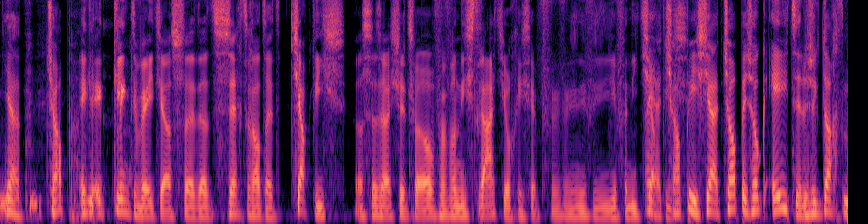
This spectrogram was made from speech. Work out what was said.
ja, chap. Ik, ik klinkt een beetje als, uh, dat zegt toch altijd chappies. Als, als je het over van die straatjochies hebt, van die, van die chappies. Ja, chappies. Ja, chap is ook eten. Dus ik dacht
